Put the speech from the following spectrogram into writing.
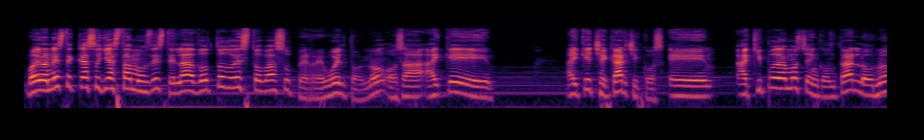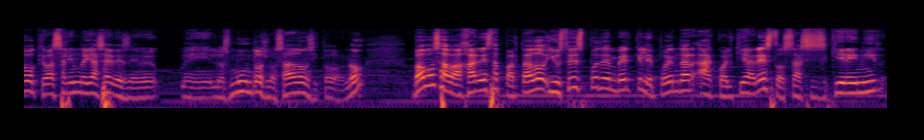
Bueno, en este caso ya estamos de este lado, todo esto va súper revuelto, ¿no? O sea, hay que, hay que checar, chicos. Eh, aquí podemos encontrar lo nuevo que va saliendo ya sea desde eh, los mundos, los addons y todo, ¿no? Vamos a bajar en este apartado y ustedes pueden ver que le pueden dar a cualquiera de estos. O sea, si se quieren ir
